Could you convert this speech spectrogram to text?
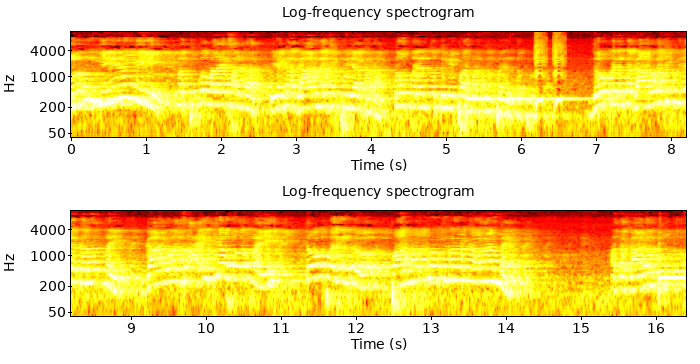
मरून गेली नाही गेली मग तुकोबाला सांगतात एका गाढवाची पूजा करा. तोपर्यंत तुम्ही परमात्म्यापर्यंत पोहोचा. जोपर्यंत गाढवाची पूजा करत नाही गाढवाचं ऐक्य होत नाही तोपर्यंत परमात्मा तुम्हाला कळणार नाही. आता गाढव बोललो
